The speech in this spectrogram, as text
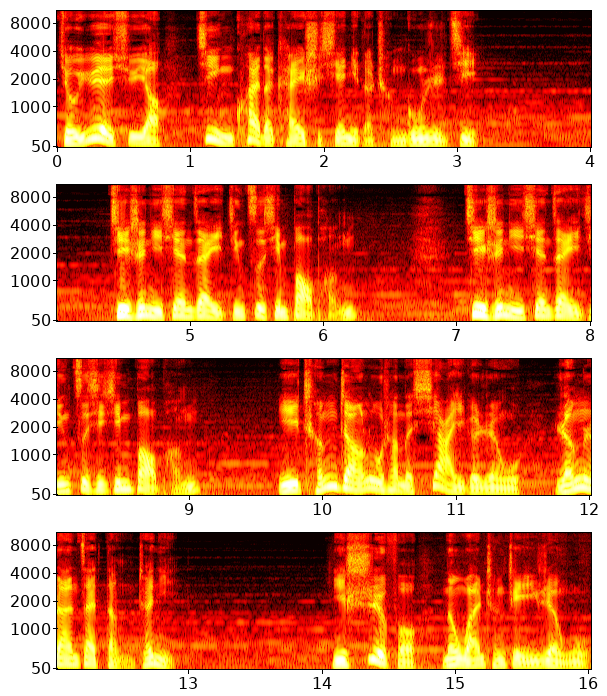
就越需要尽快的开始写你的成功日记。即使你现在已经自信爆棚，即使你现在已经自信心爆棚，你成长路上的下一个任务仍然在等着你。你是否能完成这一任务？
